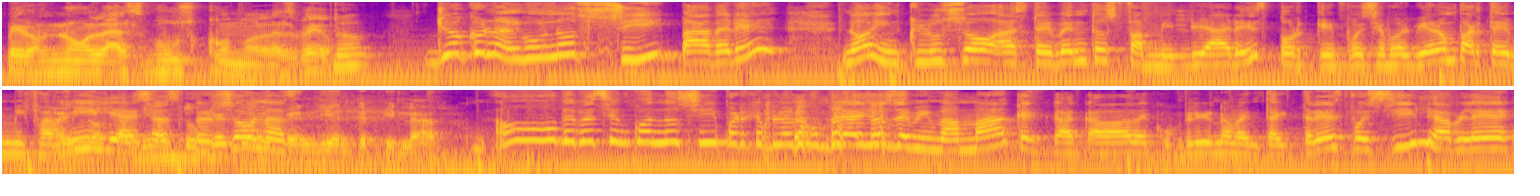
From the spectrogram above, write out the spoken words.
Pero no las busco, no las veo. no. Yo con algunos sí, padre, ¿no? Incluso hasta eventos familiares, porque pues se volvieron parte de mi Ay, no, familia, esas tú, personas. codependiente, Pilar. No, de vez en cuando sí. Por ejemplo, el cumpleaños de mi mamá, que acaba de cumplir 93, pues sí, le hablé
